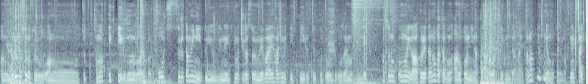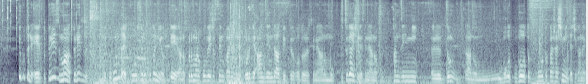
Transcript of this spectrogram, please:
あの、俺もそろそろ、あのー、ちょっと溜まってきているものがあるから、放出するためにというね、気持ちがそういう芽生え始めてきているということでございますので、まあ、その思いが溢れたのが多分、あの本になって現れているのではないかなというふうに思っておりますね。はい。ということで、えっ、ー、と、とりあえず、まあ、とりあえず、えっ、ー、と、本来こうすることによって、あの、車の工芸者先輩ですね、これで安全だと言ってることをですね、あの、もう、覆しですね、あの、完全に、えー、ゾンあの、暴徒、暴徒化した市民たちがね、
